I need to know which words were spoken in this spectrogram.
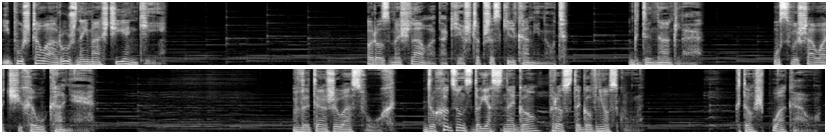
i puszczała różnej maści jęki. Rozmyślała tak jeszcze przez kilka minut, gdy nagle usłyszała ciche łkanie. Wytężyła słuch, dochodząc do jasnego, prostego wniosku. Ktoś płakał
